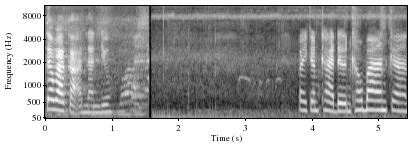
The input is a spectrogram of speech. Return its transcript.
แต่ว่ากะอันนั้นอยู่ ไปกันค่ะเดินเข้าบ้านกัน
